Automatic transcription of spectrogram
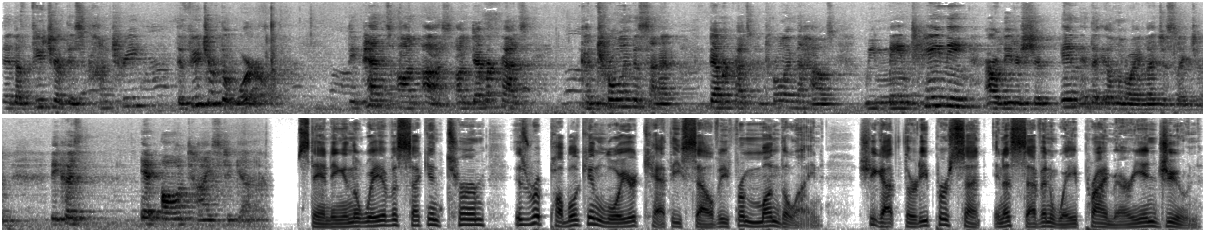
The future of this country, the future of the world, depends on us, on Democrats controlling the Senate, Democrats controlling the House, we maintaining our leadership in the Illinois legislature, because it all ties together. Standing in the way of a second term is Republican lawyer Kathy Salvi from Mundelein. She got 30% in a seven way primary in June.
